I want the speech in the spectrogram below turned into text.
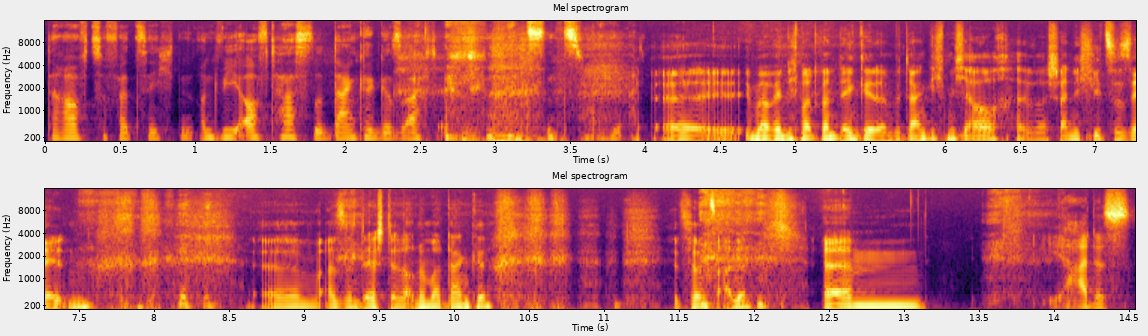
darauf zu verzichten? Und wie oft hast du Danke gesagt in den letzten zwei Jahren? Äh, immer wenn ich mal dran denke, dann bedanke ich mich auch. Wahrscheinlich viel zu selten. ähm, also an der Stelle auch nochmal Danke. Jetzt hören es alle. ähm, ja, das,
